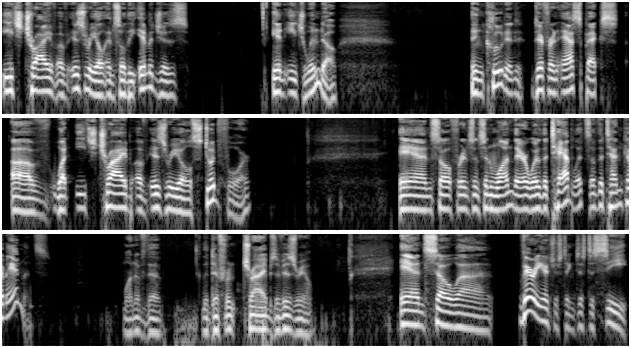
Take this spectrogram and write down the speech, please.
each tribe of Israel. And so the images in each window included different aspects of what each tribe of Israel stood for. And so, for instance, in one, there were the tablets of the Ten Commandments, one of the, the different tribes of Israel. And so, uh, very interesting just to see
